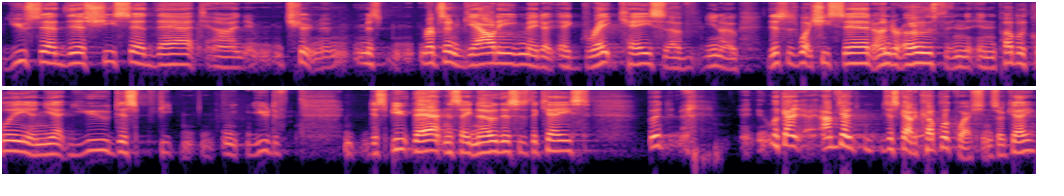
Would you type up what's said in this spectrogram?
you said this, she said that. Uh, Ms. Representative Gowdy made a, a great case of, you know, this is what she said under oath and, and publicly, and yet you dispute, you dispute that and say, no, this is the case. But look, I, I've just, just got a couple of questions, okay?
